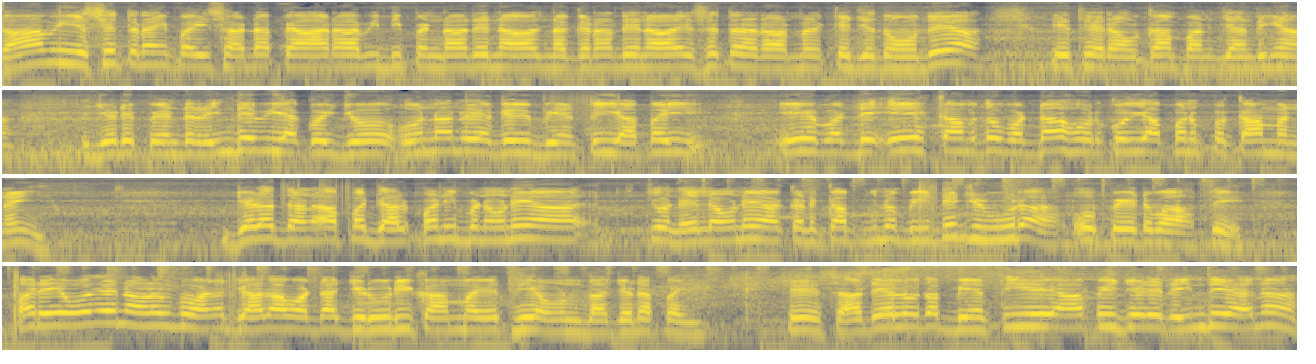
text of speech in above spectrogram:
ਗਾਂ ਵੀ ਇਸੇ ਤਰ੍ਹਾਂ ਹੀ ਭਾਈ ਸਾਡਾ ਪਿਆਰ ਆ ਵੀ ਦੀ ਪਿੰਡਾਂ ਦੇ ਨਾਲ ਨਗਰਾਂ ਦੇ ਨਾਲ ਇਸੇ ਤਰ੍ਹਾਂ ਰਲ ਮਿਲ ਕੇ ਜਦੋਂ ਆਉਂਦੇ ਆ ਇੱਥੇ ਰੌਣਕਾਂ ਬਣ ਜਾਂਦੀਆਂ। ਤੇ ਜਿਹੜੇ ਪਿੰਡ ਰਹਿੰਦੇ ਵੀ ਆ ਕੋਈ ਜੋ ਉਹਨਾਂ ਨੂੰ ਅੱਗੇ ਵੀ ਬੇਨਤੀ ਆ ਭਾਈ ਇਹ ਵੱਡੇ ਇਹ ਕੰਮ ਤੋਂ ਵੱਡਾ ਹੋਰ ਕੋਈ ਆਪਾਂ ਨੂੰ ਕੰਮ ਨਹੀਂ। ਜਿਹੜਾ ਦਣ ਆਪਾਂ ਜਲ ਪਾਣੀ ਬਣਾਉਣੇ ਆ, ਝੋਨੇ ਲਾਉਣੇ ਆ, ਕਣਕਾਂ ਨੂੰ ਬੀਜਦੇ ਜ਼ਰੂਰ ਆ ਉਹ ਪੇਟ ਵਾਸਤੇ। ਪਰ ਇਹ ਉਹਦੇ ਨਾਲੋਂ ਬੜਾ ਜ਼ਿਆਦਾ ਵੱਡਾ ਜ਼ਰੂਰੀ ਕੰਮ ਆ ਇੱਥੇ ਆਉਣ ਦਾ ਜਿਹੜਾ ਭਾਈ। ਇਹ ਸਾਡੇ ਵੱਲੋਂ ਤਾਂ ਬੇਨਤੀ ਇਹ ਆ ਵੀ ਜਿਹੜੇ ਰਹਿੰਦੇ ਆ ਨਾ,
